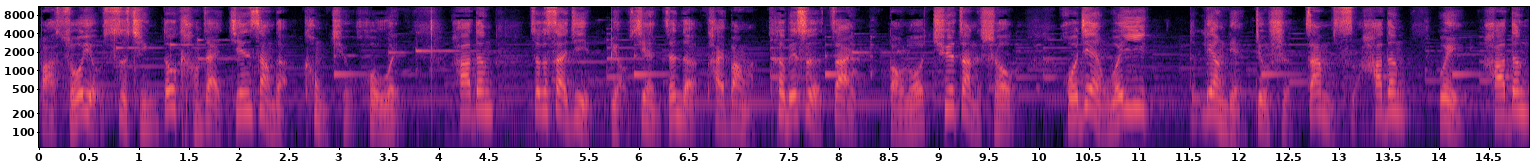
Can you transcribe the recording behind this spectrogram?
把所有事情都扛在肩上的控球后卫，哈登这个赛季表现真的太棒了，特别是在保罗缺战的时候，火箭唯一的亮点就是詹姆斯·哈登为哈登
